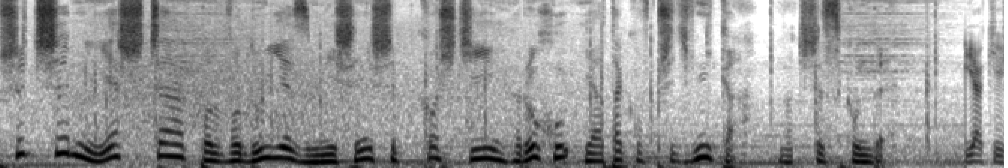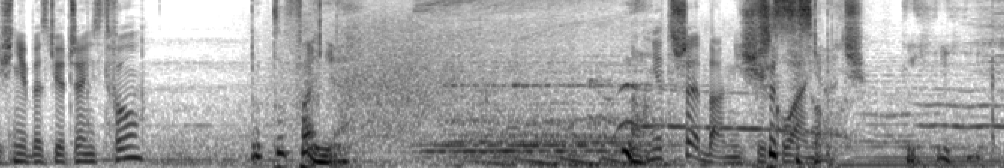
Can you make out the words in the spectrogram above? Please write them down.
przy czym jeszcze powoduje zmniejszenie szybkości ruchu i ataków przeciwnika na 3 sekundy. Jakieś niebezpieczeństwo? No to fajnie. Nie trzeba mi się Wszyscy są.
